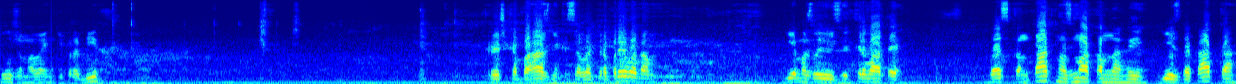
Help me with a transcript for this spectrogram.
Дуже маленький пробіг. Кришка багажника з електроприводом. Є можливість відкривати безконтактно з маком ноги, є докатка,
